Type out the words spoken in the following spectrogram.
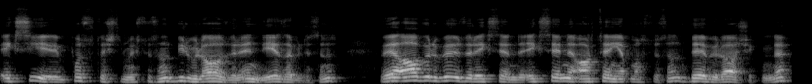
eksiyi pozitifleştirmek istiyorsanız 1 bölü a üzeri n diye yazabilirsiniz. Veya a bölü b üzeri eksi n'de eksi n'i artı n yapmak istiyorsanız b bölü a şeklinde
